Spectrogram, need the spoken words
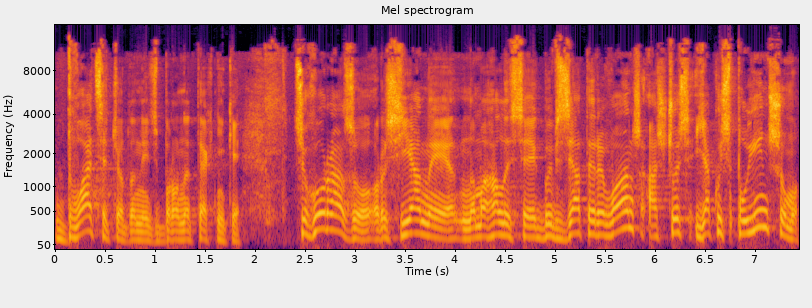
20 одиниць бронетехніки. Цього разу росіяни намагалися якби взяти реванш, а щось якось по-іншому.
